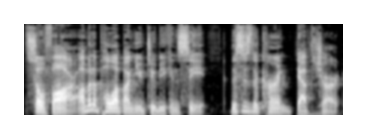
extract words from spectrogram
so far. I'm going to pull up on YouTube. You can see this is the current depth chart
